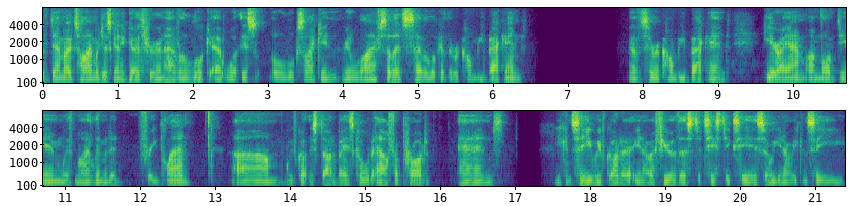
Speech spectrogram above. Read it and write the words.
of demo time, we're just going to go through and have a look at what this all looks like in real life. So let's have a look at the Recombee backend. Over to Recombee backend. here I am, I'm logged in with my limited free plan. Um, we've got this database called Alpha Prod, and you can see we've got a you know a few of the statistics here. So you know we can see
